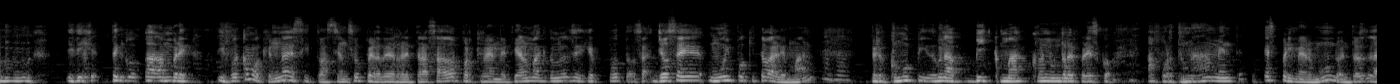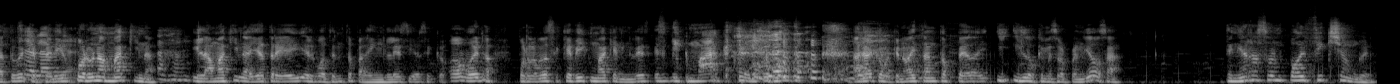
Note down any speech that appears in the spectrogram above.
Y dije, tengo hambre. Y fue como que una situación súper de retrasado porque me metí al McDonald's y dije, puta, o sea, yo sé muy poquito alemán, Ujú. pero ¿cómo pido una Big Mac con un refresco? Afortunadamente es primer mundo, entonces la tuve Se que habla pedir bien. por una máquina. Ajá. Y la máquina ya traía el botonito para inglés y así como, oh, bueno, por lo menos sé que Big Mac en inglés es Big Mac. Entonces, ajá, como que no hay tanto pedo. Y, y lo que me sorprendió, o sea, tenía razón Paul Fiction, güey.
